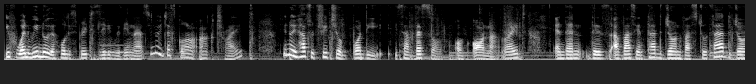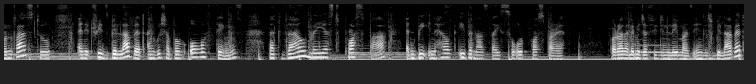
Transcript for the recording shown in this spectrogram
if when we know the Holy Spirit is living within us, you know, you just gonna act right. You know, you have to treat your body; it's a vessel of honor, right? And then there's a verse in Third John, verse two. Third John, verse two, and it reads, "Beloved, I wish above all things that thou mayest prosper and be in health, even as thy soul prospereth." Or rather, let me just read in layman's English, beloved.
